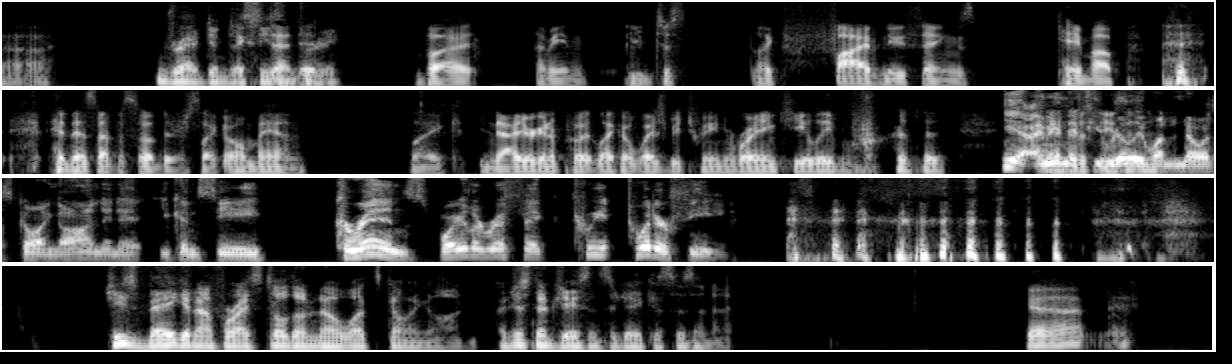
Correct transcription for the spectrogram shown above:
uh, Dragged into season three. But I mean, you just like five new things came up in this episode. They're just like, oh man, like now you're gonna put like a wedge between Roy and Keeley before the Yeah, I mean, if the you really want to know what's going on in it, you can see Corinne's spoilerific tweet Twitter feed. She's vague enough where I still don't know what's going on. I just know Jason Sudeikis is in it. yeah.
